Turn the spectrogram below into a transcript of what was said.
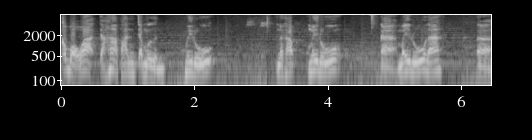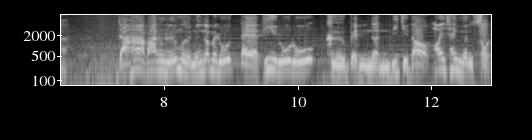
เขาบอกว่าจะห้าพันจะหมื่นไม่รู้นะครับ ไม่รู้อ่าไม่รู้นะอ่าจะห้าพันหรือหมื่นหนึ่งก็ไม่รู้ แต่ที่รู้รู้คือเป็นเงินดิจิตอลไม่ใช่เงินสด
